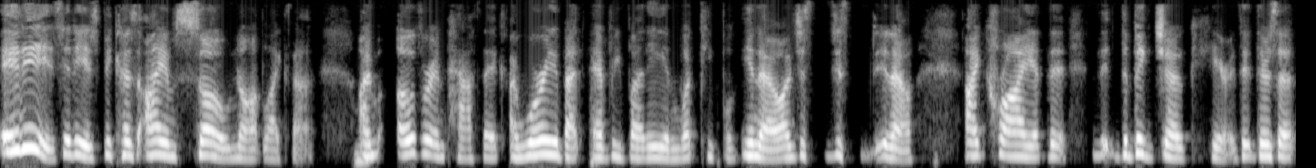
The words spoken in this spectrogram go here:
It is, it is because I am so not like that. Mm-hmm. I'm over empathic. I worry about everybody and what people, you know, I'm just, just, you know, I cry at the, the, the big joke here. There's a,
